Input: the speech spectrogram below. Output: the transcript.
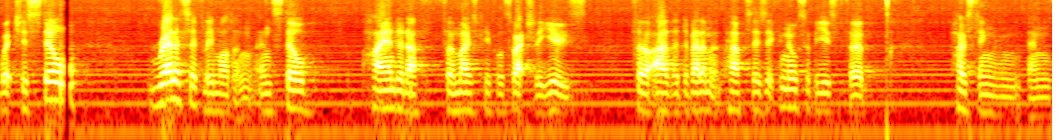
which is still relatively modern and still high-end enough for most people to actually use for either development purposes. It can also be used for hosting and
